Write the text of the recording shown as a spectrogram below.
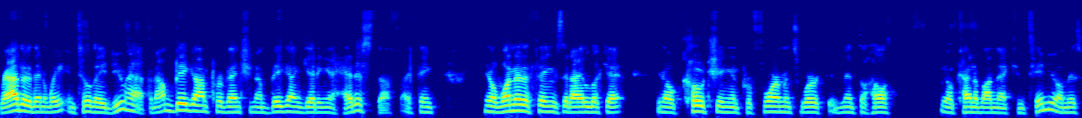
rather than wait until they do happen. I'm big on prevention. I'm big on getting ahead of stuff. I think you know one of the things that i look at you know coaching and performance work and mental health you know kind of on that continuum is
